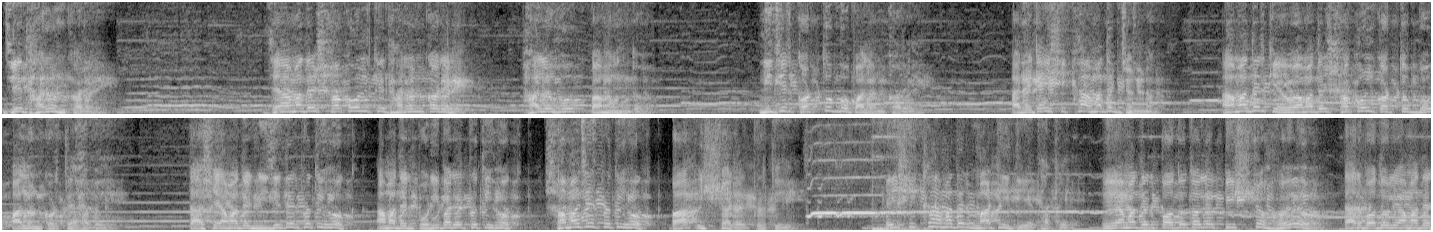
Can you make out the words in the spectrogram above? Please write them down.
যে ধারণ করে। যা আমাদের সকলকে ধারণ করে, ভালো হোক বা মন্দ, নিজের কর্তব্য পালন করে। আর এটাই শিক্ষা আমাদের জন্য। আমাদেরকেও আমাদের সকল কর্তব্য পালন করতে হবে। তা সে আমাদের নিজেদের প্রতি হোক, আমাদের পরিবারের প্রতি হোক, সমাজের প্রতি হোক বা ঈশ্বরের প্রতি। এই শিক্ষা আমাদের মাটি দিয়ে থাকে। এ আমাদের পদতলে পিষ্ট হয়েও তার বদলে আমাদের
